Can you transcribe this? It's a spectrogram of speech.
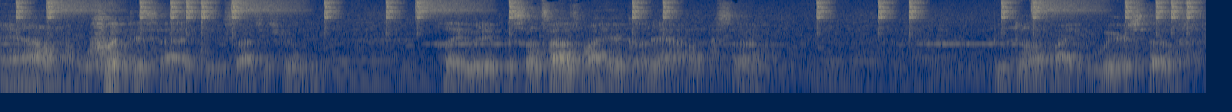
And I don't know what this side do, so I just really play with it. But sometimes my hair go down, so be doing like weird stuff.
